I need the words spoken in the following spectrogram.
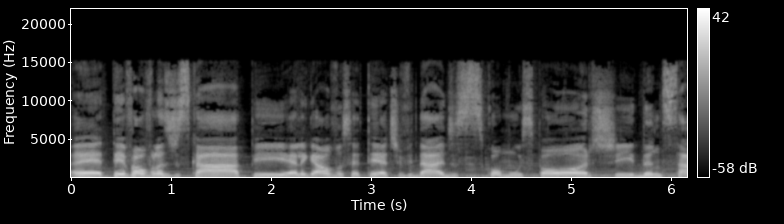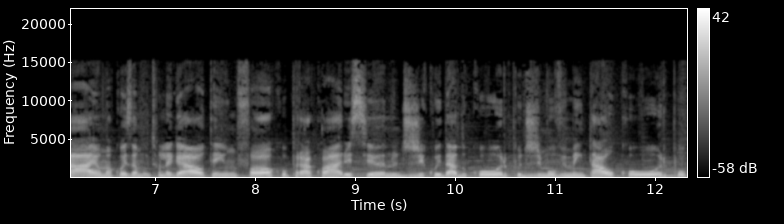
é, ter válvulas de escape, é legal você ter atividades como esporte esporte, dançar é uma coisa muito legal. Tem um foco para Aquário esse ano de cuidar do corpo, de movimentar o corpo.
